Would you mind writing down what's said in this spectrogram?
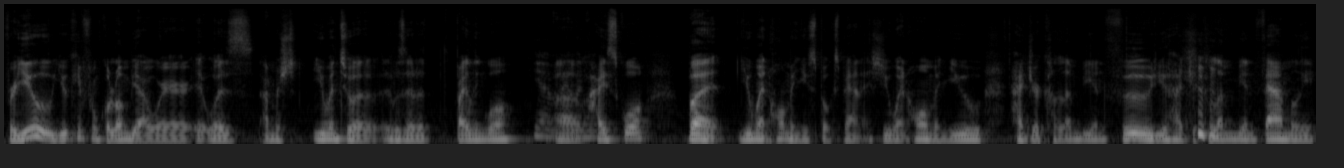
For you, you came from Colombia, where it was. I'm. sh- You went to a. It was it a bilingual, yeah, uh, bilingual. high school, but you went home and you spoke Spanish. You went home and you had your Colombian food. You had your Colombian family.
